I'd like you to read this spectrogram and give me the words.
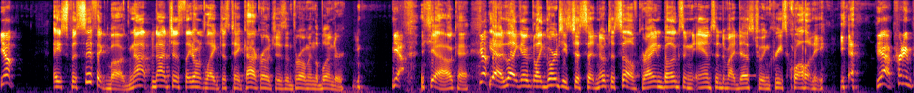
yep, a specific bug, not not just they don't like just take cockroaches and throw them in the blender. yeah, yeah, okay. Yep. Yeah, like like Gorgy's just said, note to self: grind bugs and ants into my desk to increase quality. Yeah. yeah. Pretty,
